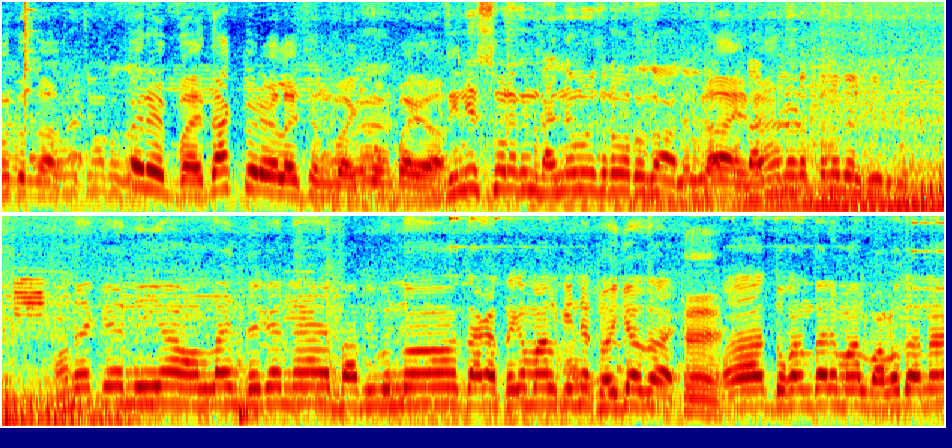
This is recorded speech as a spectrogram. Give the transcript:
মতো জাল আরে ভাই দাগ করে এলাইছেন ভাই কোপাইয়া জিনিস কিন্তু মতো জাল। তাই না? বেশি অনেকে নিয়ে অনলাইন থেকে নেয় বা বিভিন্ন জায়গা থেকে মাল কিনে ঠইকা যায়। হ্যাঁ। দোকানদারে মাল ভালো দেয় না।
